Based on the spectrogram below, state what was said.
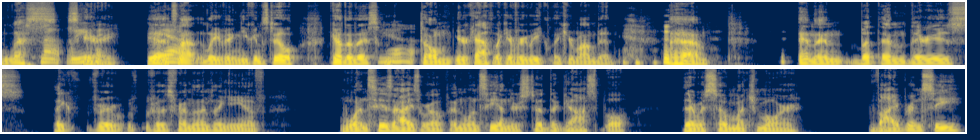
less scary. leaving. Yeah, it's not leaving. You can still go to this and Yeah. tell them you're Catholic every week, like your mom did. um, and then, but then there is like for for this friend that I'm thinking of, once his eyes were open, once he understood the gospel, there was so much more vibrancy,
